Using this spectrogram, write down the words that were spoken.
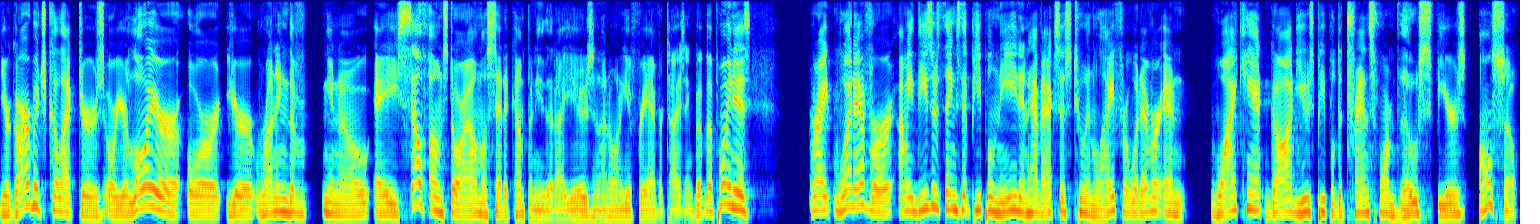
your garbage collectors or your lawyer or you're running the you know a cell phone store? I almost said a company that I use, and I don't want to give free advertising. But my point is, right? Whatever. I mean, these are things that people need and have access to in life or whatever. And why can't God use people to transform those spheres also?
